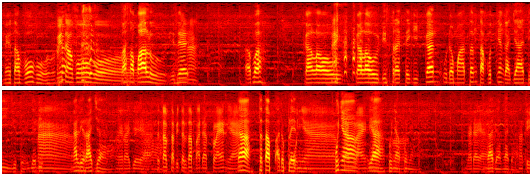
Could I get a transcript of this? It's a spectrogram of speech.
Metavovo. Metavovo. Bahasa Palu. Istilah Nah, apa? Kalau kalau distrategikan udah mateng takutnya nggak jadi gitu. Jadi nah, ngalir aja. ngalir aja ya. Nah. Tetap tapi tetap ada plan ya. Ya, tetap ada planning. Punya punya timeline ya, punya Hmm. punya. Nggak ada ya. Nggak ada, nggak ada. Nanti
